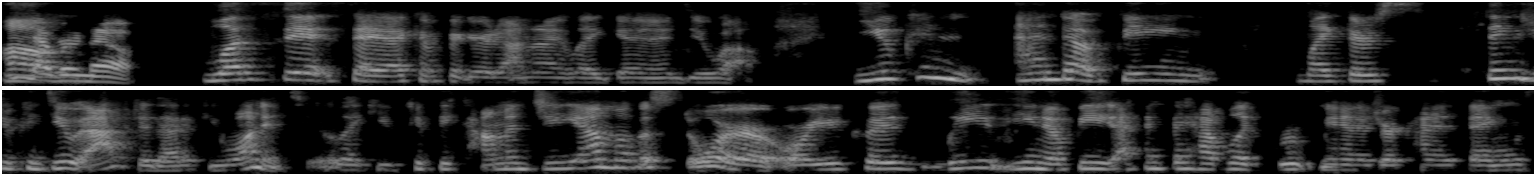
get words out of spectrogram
Um, never know let's say say I can figure it out and I like it and I do well. You can end up being like there's things you can do after that if you wanted to. Like you could become a GM of a store or you could leave, you know, be I think they have like group manager kind of things.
